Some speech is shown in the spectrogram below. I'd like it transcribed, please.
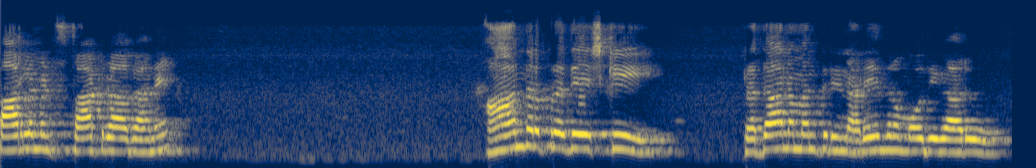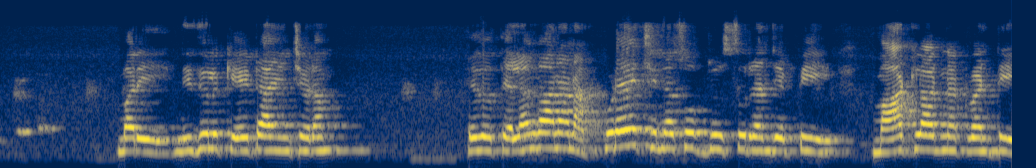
పార్లమెంట్ స్టార్ట్ కాగానే ఆంధ్రప్రదేశ్కి ప్రధానమంత్రి నరేంద్ర మోదీ గారు మరి నిధులు కేటాయించడం ఏదో తెలంగాణను అప్పుడే చిన్న చూపు చూస్తుర్రని చెప్పి మాట్లాడినటువంటి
